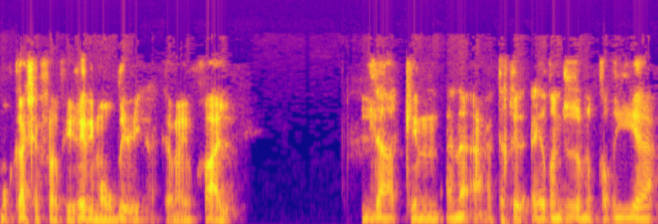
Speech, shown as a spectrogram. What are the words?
مكاشفة في غير موضعها كما يقال. لكن أنا أعتقد أيضا جزء من القضية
